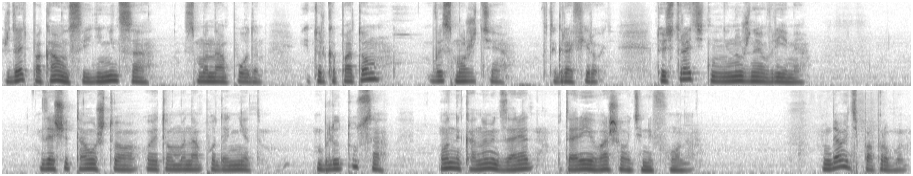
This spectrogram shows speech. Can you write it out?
ждать, пока он соединится с моноподом. И только потом вы сможете фотографировать. То есть тратить ненужное время. За счет того, что у этого монопода нет Bluetooth, он экономит заряд батареи вашего телефона. Давайте попробуем.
